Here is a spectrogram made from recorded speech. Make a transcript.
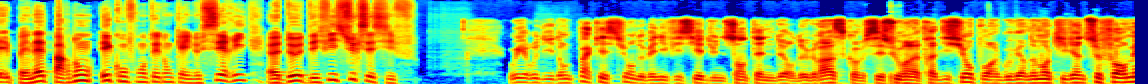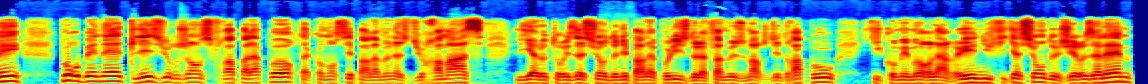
et Bennett pardon, est confronté donc à une série euh, de défis successifs. Oui, Rudy, donc pas question de bénéficier d'une centaine d'heures de grâce, comme c'est souvent la tradition pour un gouvernement qui vient de se former. Pour Bennett, les urgences frappent à la porte, à commencer par la menace du Hamas, liée à l'autorisation donnée par la police de la fameuse marche des drapeaux, qui commémore la réunification de Jérusalem.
